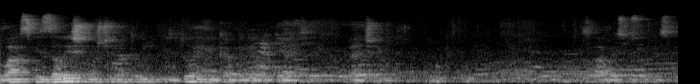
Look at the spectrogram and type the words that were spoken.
у вас і залишимо ще на ту літургію, яка буде о 5 вечора. Слава Ісусу Христу!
